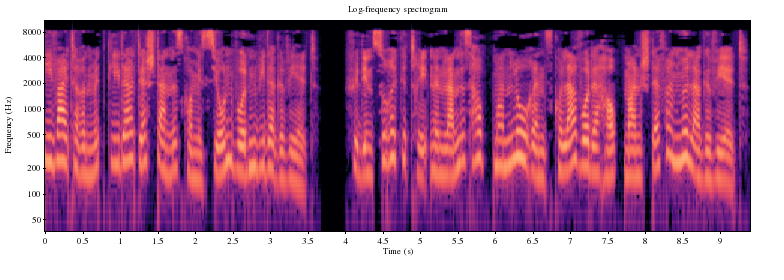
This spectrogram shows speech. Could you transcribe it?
Die weiteren Mitglieder der Standeskommission wurden wiedergewählt. Für den zurückgetretenen Landeshauptmann Lorenz Koller wurde Hauptmann Stefan Müller gewählt.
